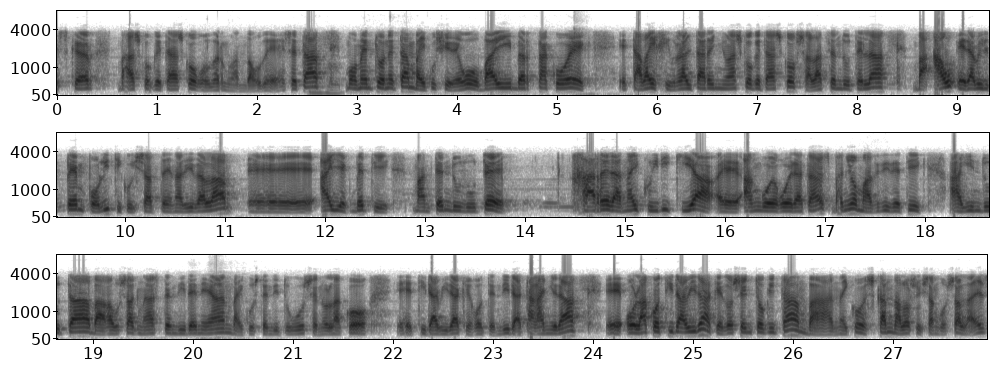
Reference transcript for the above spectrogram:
esker ba, asko eta asko gobernuan daude. Ez eta momentu honetan ba, ikusi dugu, bai bertakoek eta bai Gibraltaren asko eta asko salatzen dutela, ba, hau erabilpen politiko izaten ari dela, e, haiek beti mantendu dute jarrera nahiko irikia eh, hango egoerataz, baino Madridetik aginduta ba, gauzak nahazten direnean, ba, ikusten ditugu zenolako eh, tirabirak egoten dira. Eta gainera, eh, olako tirabirak edo zeintokitan ba, nahiko eskandaloso izango zala, ez?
